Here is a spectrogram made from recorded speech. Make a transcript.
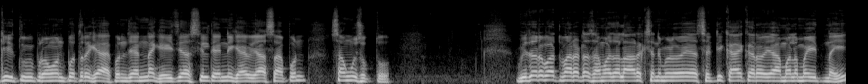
की तुम्ही प्रमाणपत्र घ्या. पण ज्यांना घ्यायचे असतील त्यांनी घ्यावे असं आपण सांगू शकतो. विदर्भात मराठा समाजाला आरक्षण मिळवा यासाठी काय करावं हे आम्हाला माहीत नाही.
